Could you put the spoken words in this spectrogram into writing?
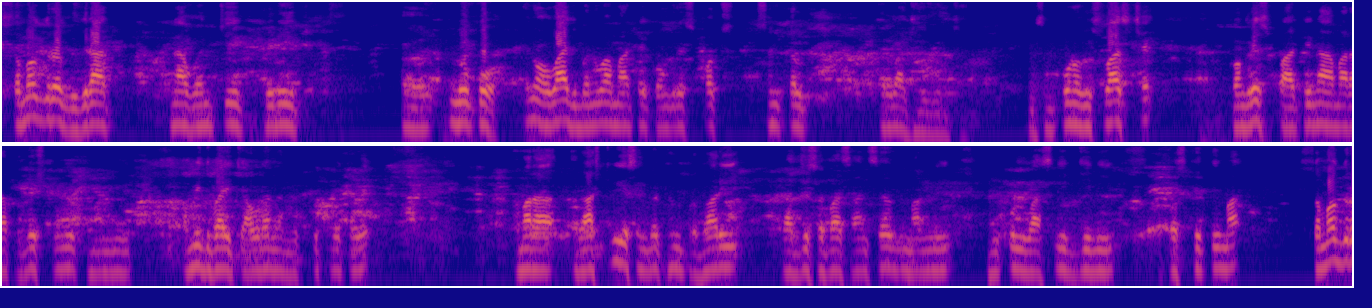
સમગ્ર ગુજરાતના વંચિત પીડિત લોકો એનો અવાજ બનવા માટે કોંગ્રેસ પક્ષ સંકલ્પ કરવા જઈ રહ્યો છે. સંપૂર્ણ વિશ્વાસ છે. કોંગ્રેસ પાર્ટીના અમારા પ્રદેશ પ્રમુખ માનની અમિતભાઈ ચાવડાના નેતૃત્વ તળે અમારા રાષ્ટ્રીય સંગઠન પ્રભારી, રાજ્યસભા સાંસદ માનની મુકુલ વાસનિકજીની ઉપસ્થિતિમાં સમગ્ર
